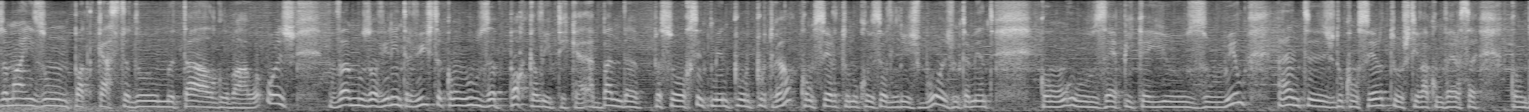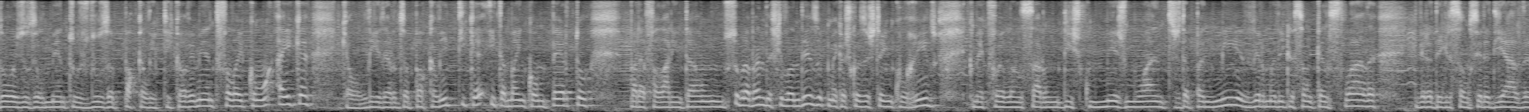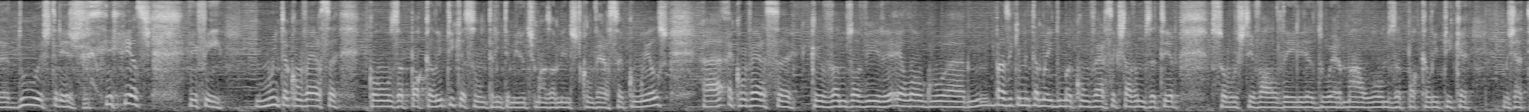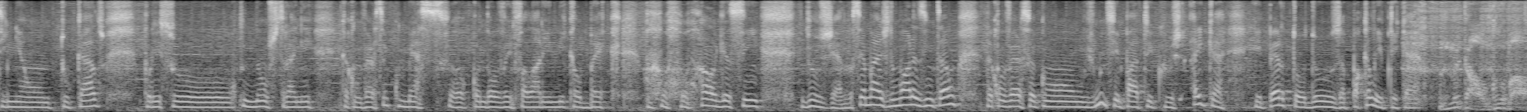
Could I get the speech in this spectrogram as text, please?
bem-vindos a mais um podcast do Metal Global. Hoje vamos ouvir entrevista com os Apocalíptica. A banda passou recentemente por Portugal, concerto no Coliseu de Lisboa, juntamente com os Épica e os Will. Antes do concerto, estive à conversa com dois dos elementos dos Apocalíptica. Obviamente, falei com Eika, que é o líder dos Apocalíptica, e também com Perto, para falar então sobre a banda finlandesa, como é que as coisas têm corrido, como é que foi lançar um disco mesmo antes da pandemia, ver uma digressão cancelada, ver a digressão ser adiada duas, três vezes, enfim muita conversa com os Apocalíptica, são 30 minutos mais ou menos de conversa com eles. Uh, a conversa que vamos ouvir é logo uh, basicamente a meio de uma conversa que estávamos a ter sobre o festival da Ilha do Hermal, onde os Apocalíptica já tinham tocado, por isso não estranhem que a conversa comece quando ouvem falar em Nickelback ou algo assim do género. Sem mais demoras, então, a conversa com os muito simpáticos Eika e perto dos Apocalíptica. Metal Global.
